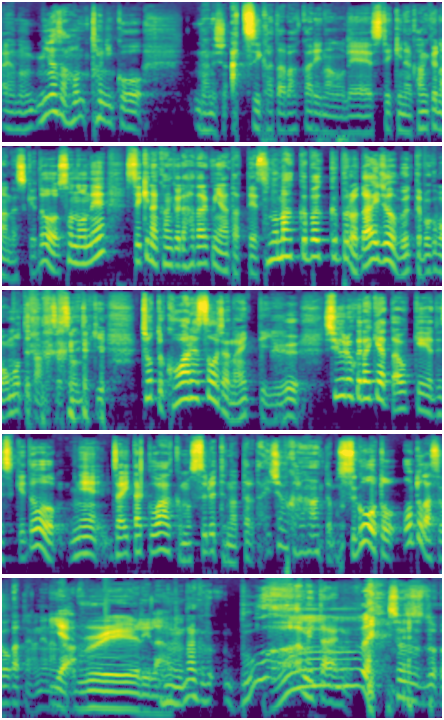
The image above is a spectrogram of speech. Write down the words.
あの皆さん本当にこうなんでしょう熱い方ばかりなので素敵な環境なんですけどそのね素敵な環境で働くにあたってその MacBook Pro 大丈夫って僕も思ってたんですよその時。ちょっと壊れそうじゃないっていう。収録だけやったら OK ですけどね在宅ワークもするってなったら大丈夫かなってもう。すごい音音がすごかったよねなんか。Yeah, really う loud. ん、なんかブワーみたいな。そうそうそう。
